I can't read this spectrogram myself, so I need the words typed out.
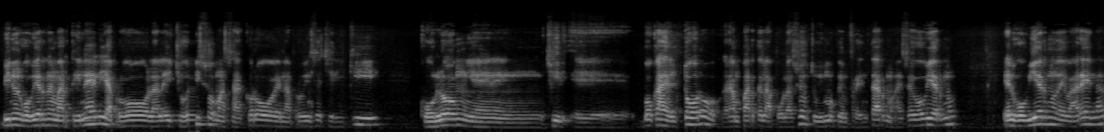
Vino el gobierno de Martinelli, aprobó la ley Chorizo, masacró en la provincia de Chiriquí, Colón y en eh, Bocas del Toro, gran parte de la población, tuvimos que enfrentarnos a ese gobierno. El gobierno de Varela,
